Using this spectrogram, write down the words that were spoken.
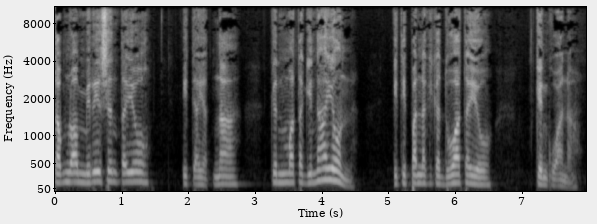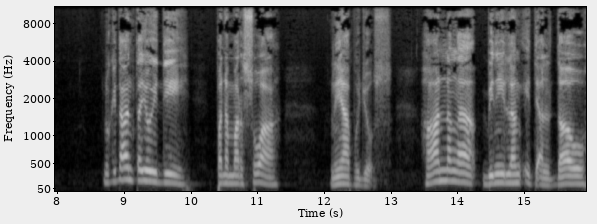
Tapno amirisen tayo, iti ayat na, ken mataginayon, iti panakikadwa tayo kenkwana. No kitaan tayo idi panamarswa niya po Diyos. Haan na nga binilang iti aldaw,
